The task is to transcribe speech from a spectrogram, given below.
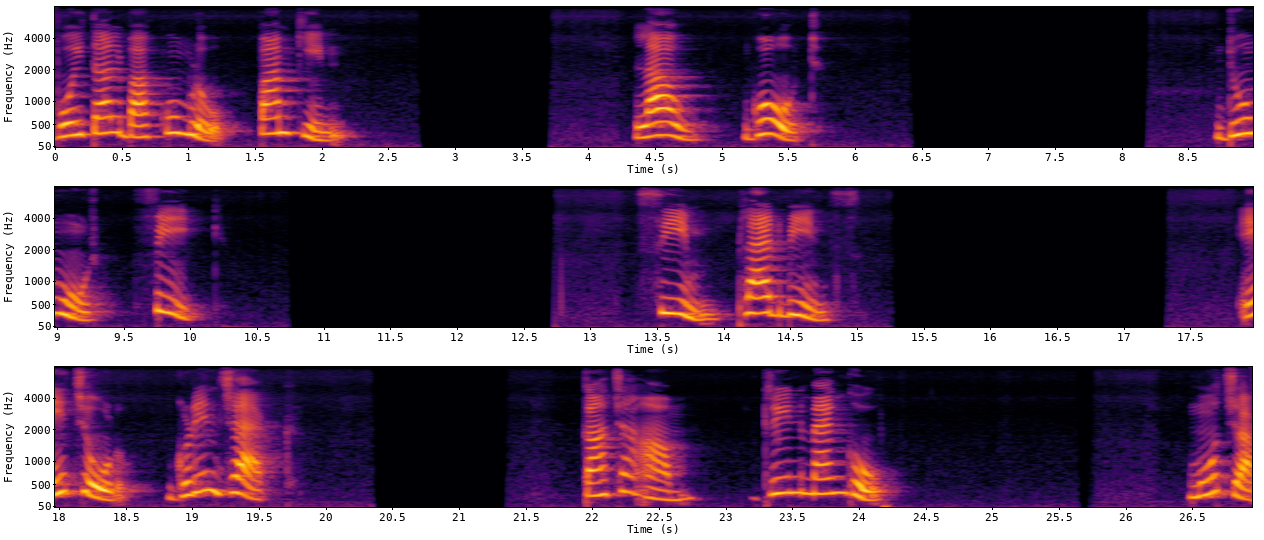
বৈতাল বা কুমড়ো, পামকিন। লাউ, গোট। ডুমুর ফিগ সিম ফ্ল্যাট বিনস এঁচোড় গ্রিন জ্যাক কাঁচা আম গ্রিন ম্যাঙ্গো মোচা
